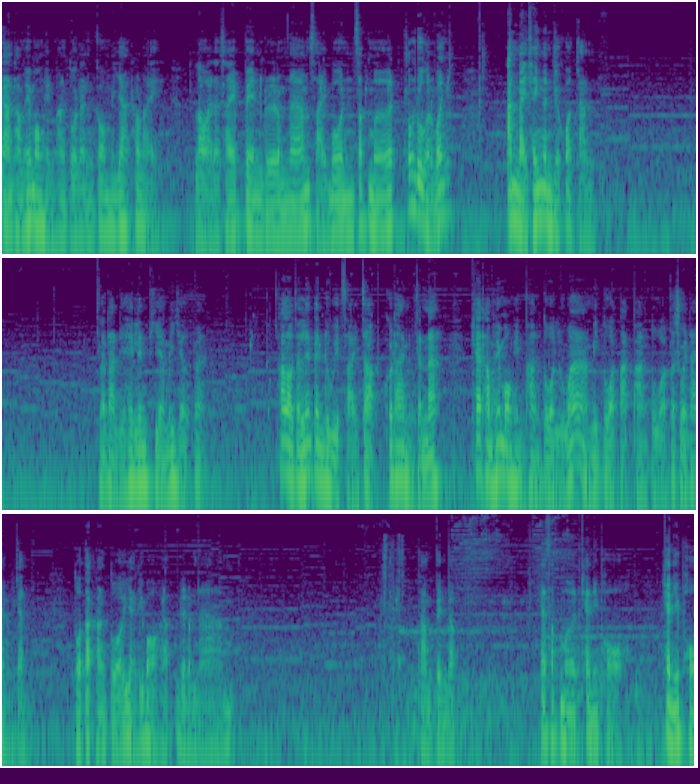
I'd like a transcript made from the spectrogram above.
การทำให้มองเห็นพรางตัวนั้นก็ไม่ยากเท่าไหร่ เราอาจจะใช้เป็นเรือดำน้ำสายบนซับเมอร์ต้องดูก่อนว่าอันไหนใช้เงินเยอะกว่ากัน ระดับนี้ให้เล่นเทียร์ไม่เยอะด้วย ถ้าเราจะเล่นเป็นดูอิดสายจับก็ได้เหมือนกันนะ แค่ทำให้มองเห็นพรางตัวหรือว่ามีตัวตัดพรางตัวก็ช่วยได้เหมือนกัน ตัวตัดพรางตัวก็อย่างที่บอกครับ เรือดำน้ำทำเป็นแบบแค่ซับเมอร์แค่นี้พอ แค่นี้พอ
